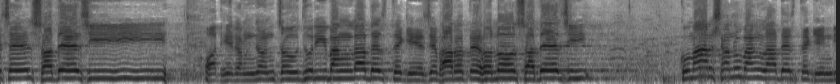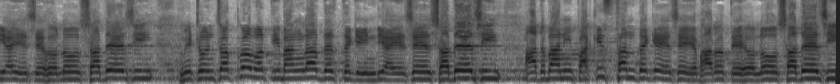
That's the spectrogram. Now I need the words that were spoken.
এসে স্বদেশী। অধীর রঞ্জন চৌধুরী বাংলাদেশ থেকে এসে ভারতে হলো স্বদেশী। কুমার শানু বাংলাদেশ থেকে ইন্ডিয়া এসে হলো স্বদেশী। মিঠুন চক্রবর্তী বাংলাদেশ থেকে ইন্ডিয়া এসে স্বদেশী। আদবানি পাকিস্তান থেকে এসে ভারতে হলো স্বদেশী।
